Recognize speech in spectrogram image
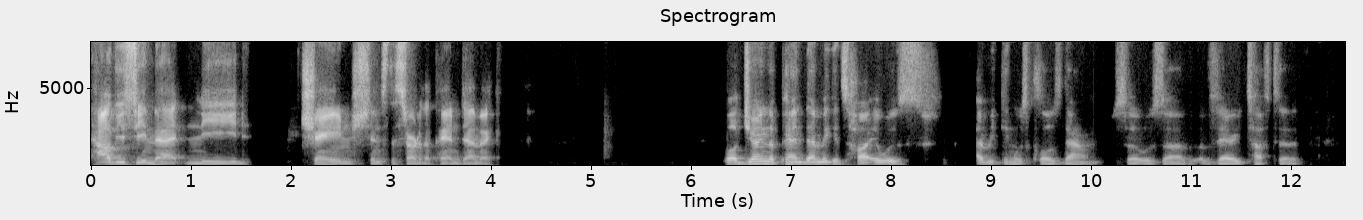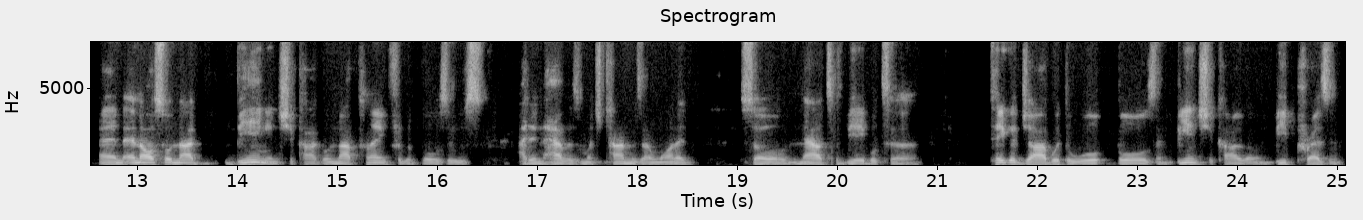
How have you seen that need change since the start of the pandemic? Well, during the pandemic, it's hard. It was everything was closed down, so it was uh, very tough to, and and also not being in Chicago, not playing for the Bulls. It was I didn't have as much time as I wanted. So now to be able to take a job with the Bulls and be in Chicago and be present.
